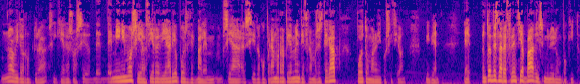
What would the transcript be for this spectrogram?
no ha habido ruptura, si quieres, o ha sido de, mínimo, si al cierre diario puedes decir, vale, si, si recuperamos rápidamente y cerramos este gap, puedo tomar mi posición. Muy bien. Eh, entonces la referencia va a disminuir un poquito.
